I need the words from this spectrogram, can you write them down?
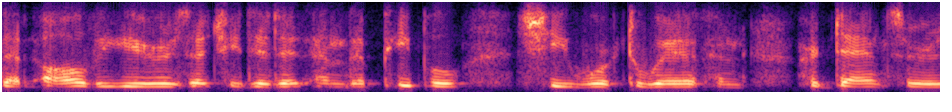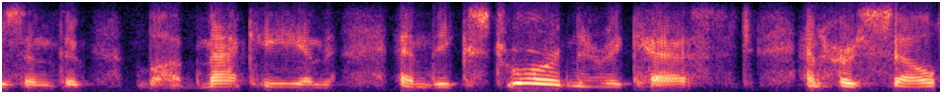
that all the years that she did it, and the people she worked with, and her dancers, and the Bob Mackie, and and the extraordinary cast, and herself,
